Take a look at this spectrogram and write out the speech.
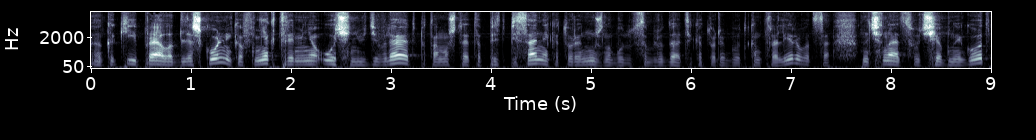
э, какие правила для школьников. Некоторые меня очень удивляют, потому что это предписания, которые нужно будут соблюдать и которые будут контролироваться. Начинается учебный год.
